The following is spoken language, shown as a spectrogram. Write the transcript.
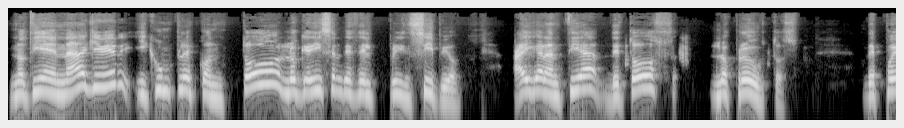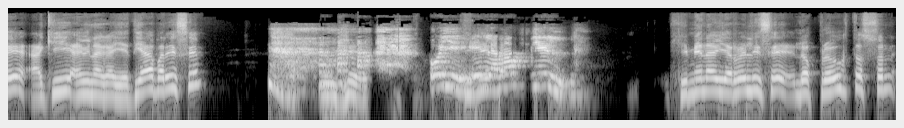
No tiene nada que ver y cumple con todo lo que dicen desde el principio. Hay garantía de todos los productos. Después, aquí hay una galleteada, parece. Oye, es la más fiel. Jimena Villarreal dice, los productos son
